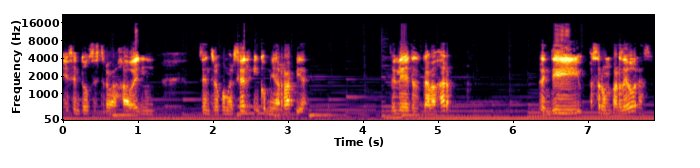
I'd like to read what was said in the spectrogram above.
ese, entonces trabajaba en un centro comercial en comida rápida, salía de trabajar, prendí, pasaron un par de horas,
